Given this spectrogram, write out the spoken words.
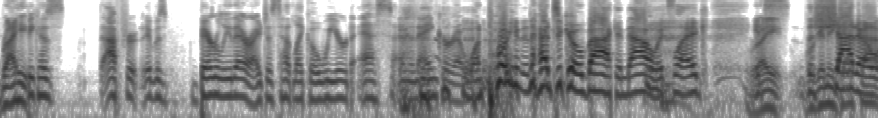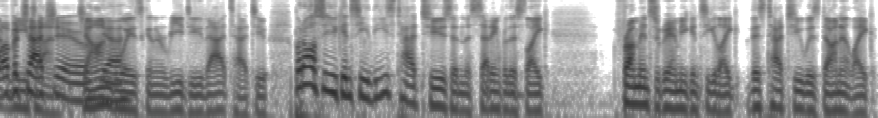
right? because after it was barely there, I just had like a weird S and an anchor at one point and had to go back. And now it's like Right. it's the shadow of a tattoo. Jon Yeah. is going to redo that tattoo. But also, you can see these tattoos and the setting for this, like from Instagram, you can see like this tattoo was done at like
